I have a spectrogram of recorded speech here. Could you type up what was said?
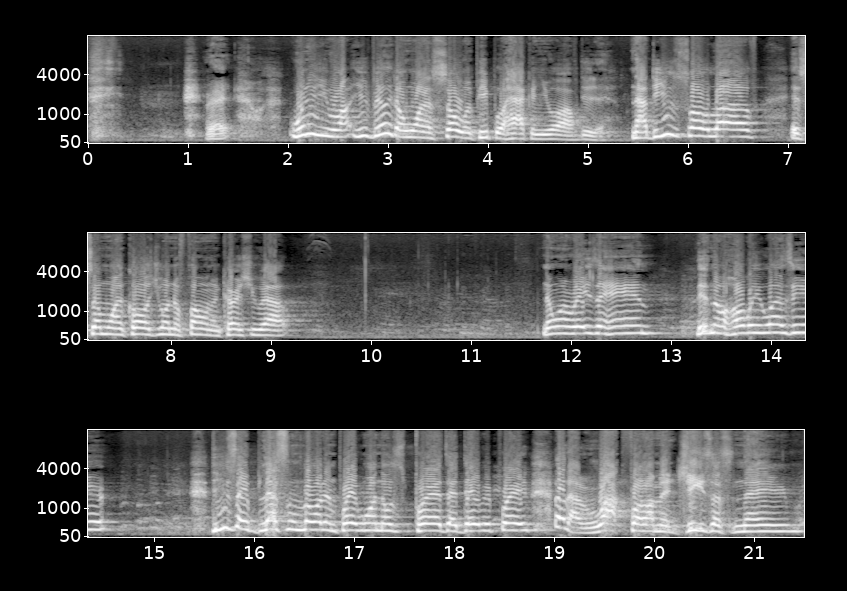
right? When do you want, you really don't want to sow when people are hacking you off, do they? Now, do you sow love if someone calls you on the phone and curse you out? No one raise their hand? There's no holy ones here? Do you say, bless the Lord, and pray one of those prayers that David prayed? Let a rock fall on in Jesus' name.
